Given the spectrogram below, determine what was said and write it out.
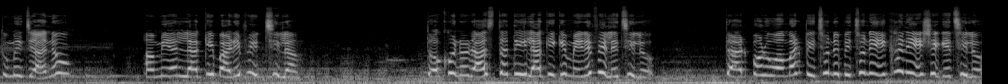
তুমি জানো আমি আর লাকি বাড়ি ফিরছিলাম। তখন ও রাস্তাতেই লাকিকে মেরে ফেলেছিল। তারপর ও আমার পিছনে পিছনে এখানে এসে গেছিল।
